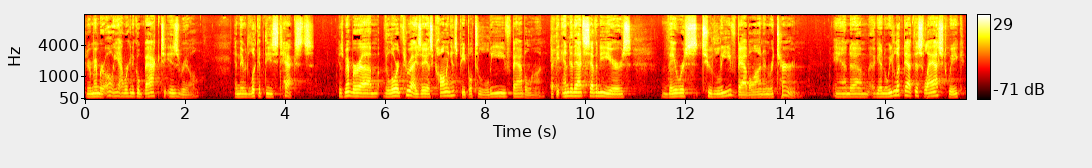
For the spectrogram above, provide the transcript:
to remember, oh, yeah, we're going to go back to Israel. And they would look at these texts. Because remember, um, the Lord through Isaiah is calling his people to leave Babylon. At the end of that 70 years, they were to leave Babylon and return. And um, again, we looked at this last week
